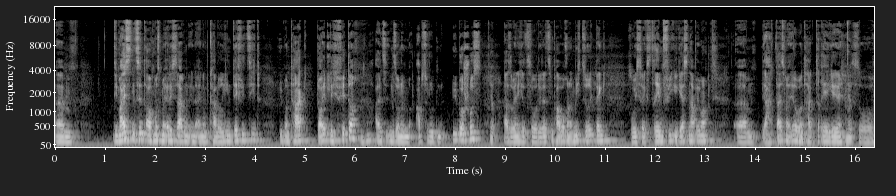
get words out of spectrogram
Ähm, die meisten sind auch, muss man ehrlich sagen, in einem Kaloriendefizit über den Tag deutlich fitter mhm. als in so einem absoluten Überschuss. Ja. Also wenn ich jetzt so die letzten paar Wochen an mich zurückdenke, wo ich so extrem viel gegessen habe immer, ähm, ja, da ist man eher über den Tag träge. Ja. So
